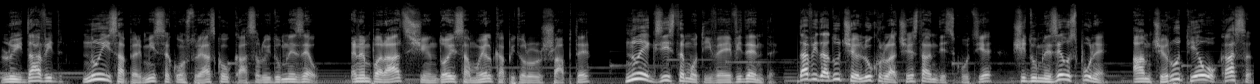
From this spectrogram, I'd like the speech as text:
lui David nu i s-a permis să construiască o casă lui Dumnezeu. În Împărați și în 2 Samuel capitolul 7 nu există motive evidente. David aduce lucrul acesta în discuție și Dumnezeu spune, am cerut eu o casă?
